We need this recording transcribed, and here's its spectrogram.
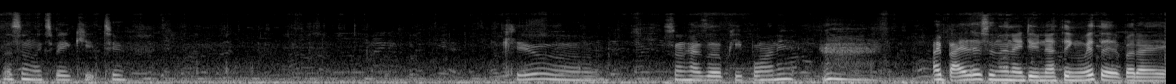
This one looks very cute too. Cute. This one has little people on it. I buy this and then I do nothing with it, but I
